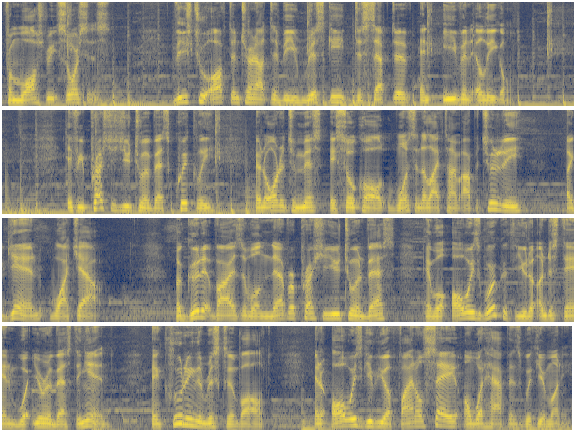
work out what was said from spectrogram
from Wall Street sources. These too often turn out to be risky, deceptive, and even illegal. If he pressures you to invest quickly in order to miss a so called once in a lifetime opportunity, again, watch out. A good advisor will never pressure you to invest and will always work with you to understand what you're investing in, including the risks involved, and always give you a final say on what happens with your money.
